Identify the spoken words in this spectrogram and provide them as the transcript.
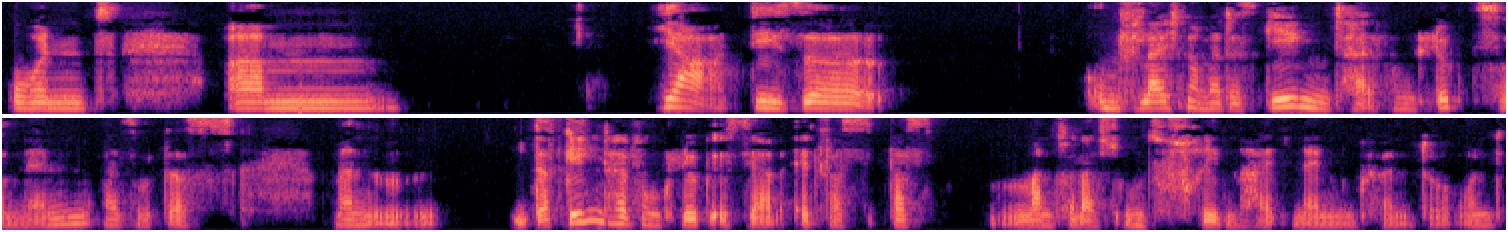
Und ähm, ja, diese um vielleicht nochmal das Gegenteil von Glück zu nennen, also dass man, das Gegenteil von Glück ist ja etwas, was man vielleicht Unzufriedenheit nennen könnte. Und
